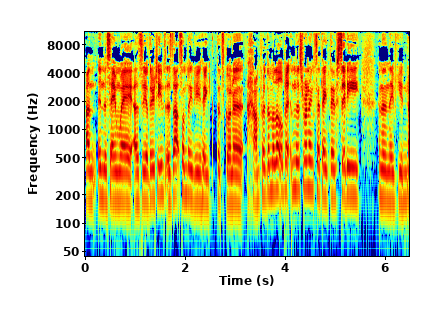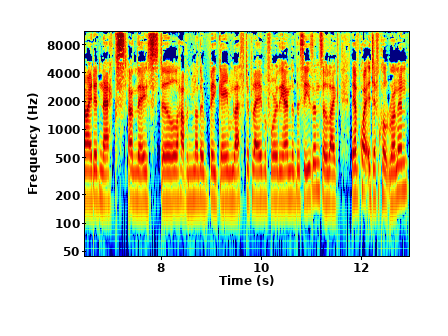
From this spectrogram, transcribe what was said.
and in the same way as the other teams. Is that something do you think that's going to hamper them a little bit in this running? Because I think they've City and then they've United next, and they still have another big game left to play before the end of the season. So like they have quite a difficult run in.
